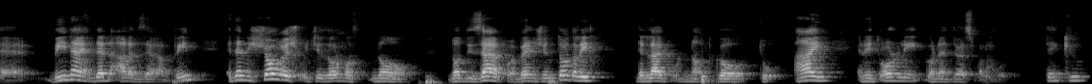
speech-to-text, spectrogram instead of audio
uh, Bina, and then Aleph Zeir Anpin, and then Shoresh, which is almost no no desire prevention totally, the light will not go too high, and it only gonna address Malachut. Thank you.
